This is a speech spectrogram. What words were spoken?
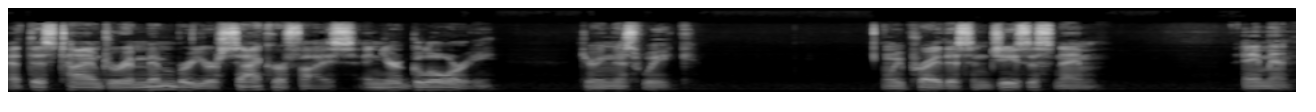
at this time to remember your sacrifice and your glory during this week. And we pray this in Jesus' name. Amen.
